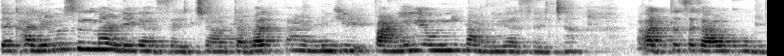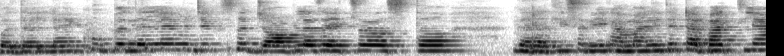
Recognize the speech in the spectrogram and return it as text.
त्या खाली बसून भांडी घासायच्या टबात पाणी घे पाणी घेऊन भांडी घासायच्या. आत्ताचा काळ खूप बदललं आहे खूप बदललं आहे म्हणजे कसं जॉबला जायचं असतं घरातली सगळी कामं आणि ते टबातल्या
